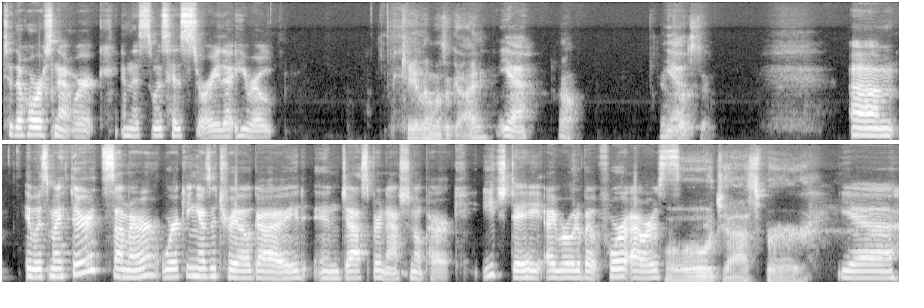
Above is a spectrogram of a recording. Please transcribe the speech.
to the Horse Network. And this was his story that he wrote. Caelan was a guy. Yeah. Oh, Interesting. Um, it was my third summer working as a trail guide in Jasper National Park. Each day I rode about four hours. Oh, Jasper. Yeah.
